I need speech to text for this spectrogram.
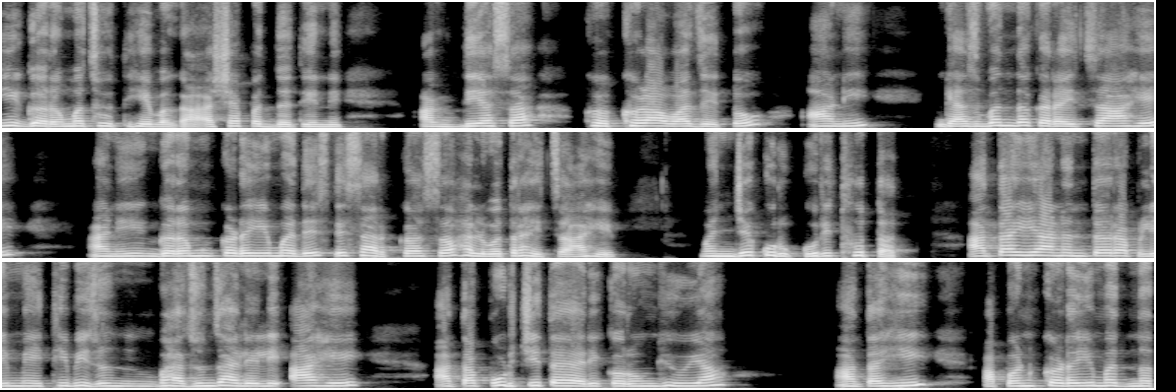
ही गरमच होती. हे बघा अशा पद्धतीने. अगदी असा खळखळ आवाज येतो आणि गॅस बंद करायचा आहे आणि गरम कढईमध्येच ते सारखं असं हलवत राहायचं आहे. म्हणजे कुरकुरीत होतात. आता यानंतर आपली मेथी भिजून भाजून झालेली आहे. आता पुढची तयारी करून घेऊया. आता ही आपण कढईमधनं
